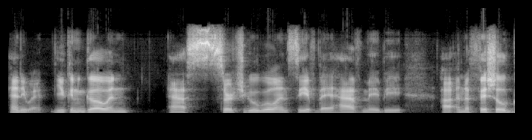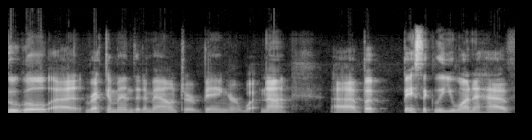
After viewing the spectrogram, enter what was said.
Anyway, you can go and ask, search Google and see if they have maybe uh, an official Google uh, recommended amount or Bing or whatnot. Uh, but basically, you want to have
